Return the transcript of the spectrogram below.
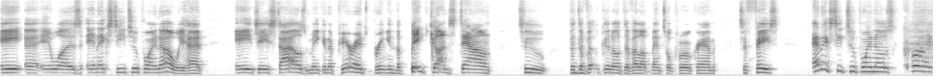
A, uh, it was NXT 2.0. We had AJ Styles make an appearance, bringing the big guns down to the de- good old developmental program to face NXT 2.0's current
